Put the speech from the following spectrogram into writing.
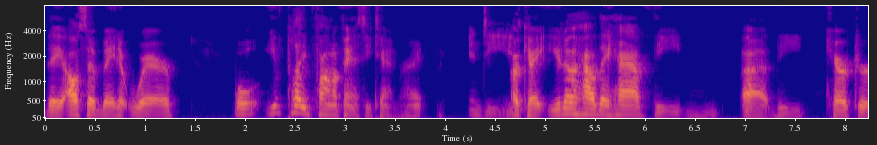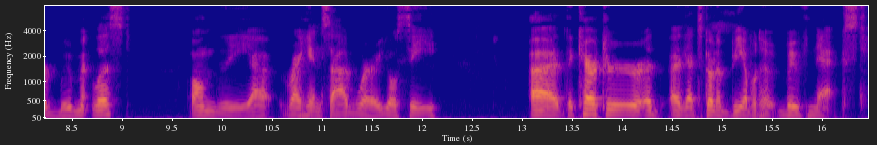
they also made it where, well, you've played Final Fantasy X, right? Indeed. Okay, you know how they have the uh the character movement list on the uh, right hand side where you'll see uh, the character uh, that's going to be able to move next.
